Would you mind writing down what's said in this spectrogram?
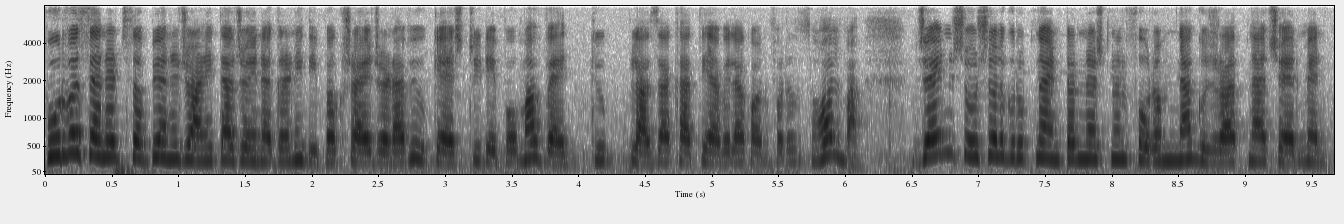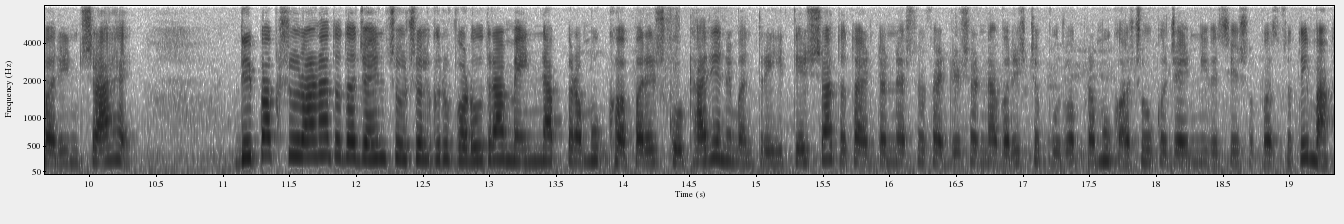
પૂર્વ સેનેટ સભ્ય અને જાણીતા જૈન અગ્રણી દીપક શાહે જણાવ્યું કે એસટી ડેપોમાં વેદક્યુબ પ્લાઝા ખાતે આવેલા કોન્ફરન્સ હોલમાં જૈન સોશિયલ ગ્રુપના ઇન્ટરનેશનલ ફોરમના ગુજરાતના ચેરમેન પરીન શાહે દીપક સુરાણા તથા જૈન સોશિયલ ગ્રુપ વડોદરા મેઇનના પ્રમુખ પરેશ કોઠારી અને મંત્રી હિતેશ શાહ તથા ઇન્ટરનેશનલ ફેડરેશનના વરિષ્ઠ પૂર્વ પ્રમુખ અશોક જૈનની વિશેષ ઉપસ્થિતિમાં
